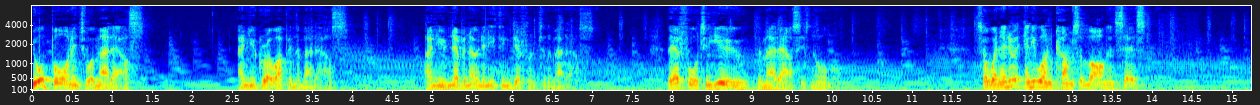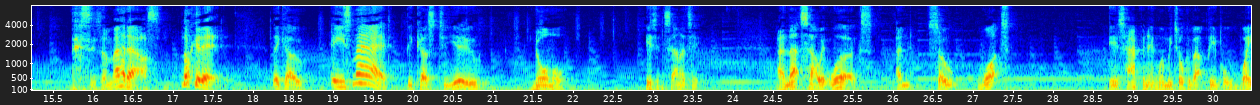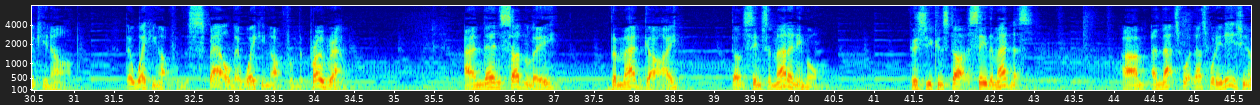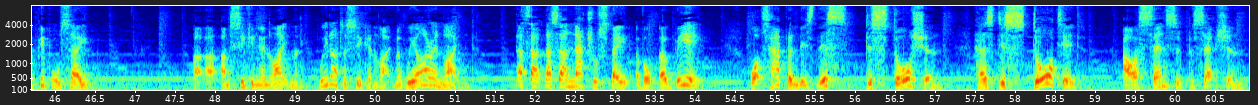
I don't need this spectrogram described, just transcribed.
You're born into a madhouse and you grow up in the madhouse and you've never known anything different to the madhouse. Therefore, to you, the madhouse is normal. So when any, anyone comes along and says, This is a madhouse, look at it, they go, He's mad, because to you, normal is insanity. And that's how it works. And so, what is happening when we talk about people waking up. They're waking up from the spell, they're waking up from the program. And then suddenly, the mad guy don't seem so mad anymore because you can start to see the madness. Um, and that's what, that's what it is. You know, people say, I'm seeking enlightenment. We don't have to seek enlightenment. We are enlightened. That's our, that's our natural state of, of being. What's happened is this distortion has distorted our sense of perception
